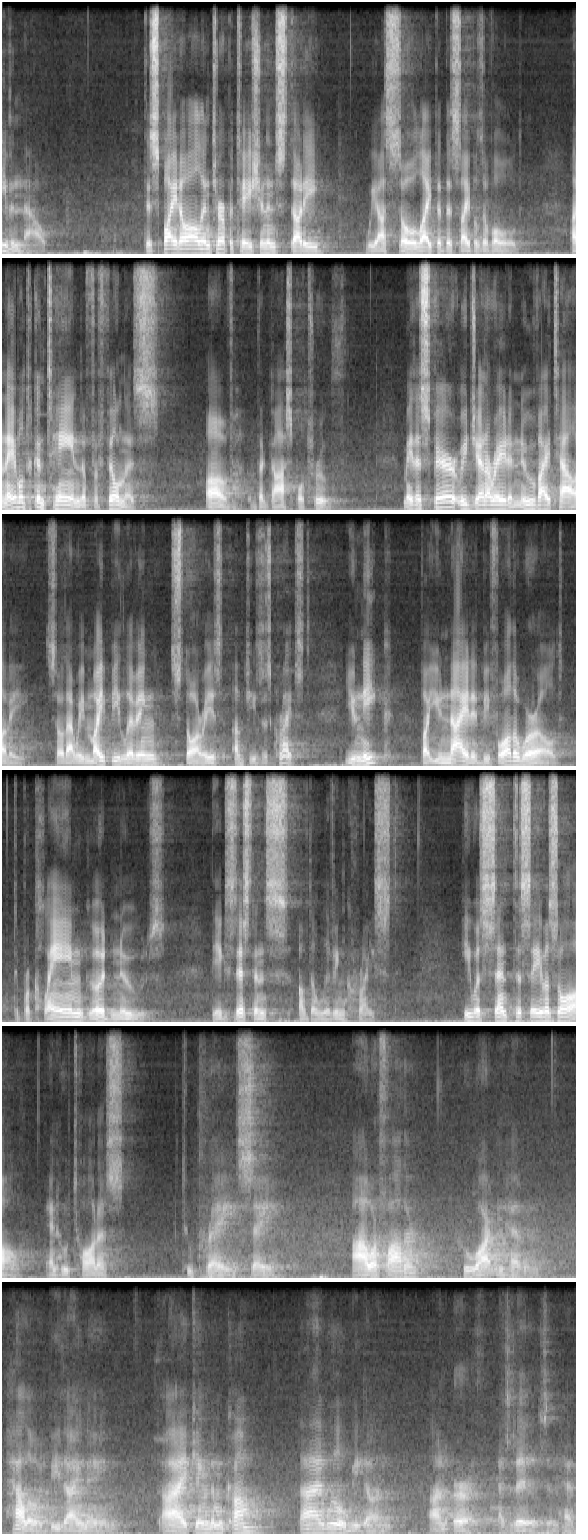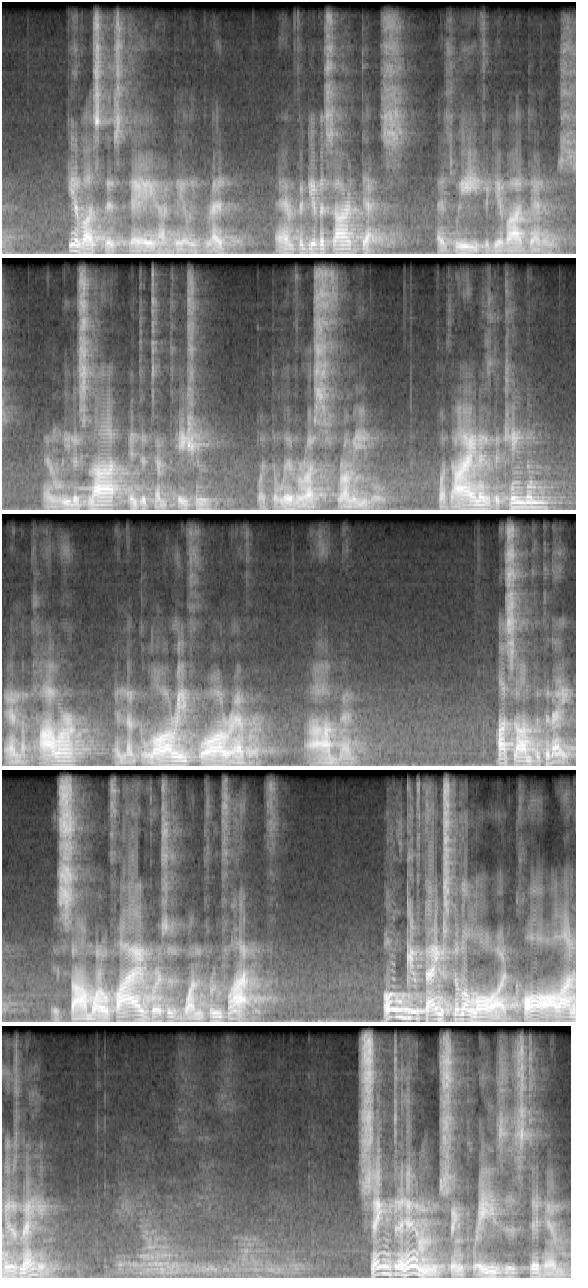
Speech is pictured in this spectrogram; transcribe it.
Even now. Despite all interpretation and study, we are so like the disciples of old, unable to contain the fulfillment of the gospel truth. May the Spirit regenerate a new vitality so that we might be living stories of Jesus Christ, unique but united before the world to proclaim good news, the existence of the living Christ. He was sent to save us all and who taught us to pray, say, Our Father, who art in heaven, hallowed be thy name. Thy kingdom come, thy will be done, on earth as it is in heaven. Give us this day our daily bread, and forgive us our debts, as we forgive our debtors. And lead us not into temptation, but deliver us from evil. For thine is the kingdom, and the power and the glory forever. Amen. Our psalm for today is Psalm 105, verses 1 through 5. Oh, give thanks to the Lord, call on his name. Sing to him, sing praises to him,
